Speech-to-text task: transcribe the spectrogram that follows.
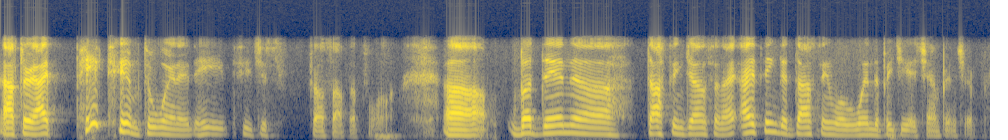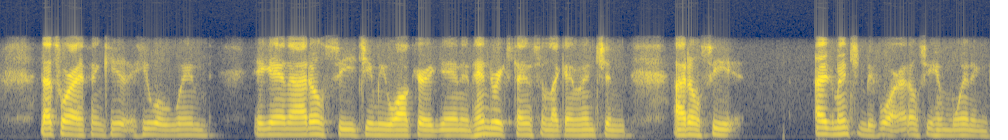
After I picked him to win it, he he just fell off the floor. Uh, but then uh, Dustin Johnson, I, I think that Dustin will win the PGA Championship. That's where I think he he will win. Again, I don't see Jimmy Walker again, and Henrik Stenson, like I mentioned, I don't see. I mentioned before, I don't see him winning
